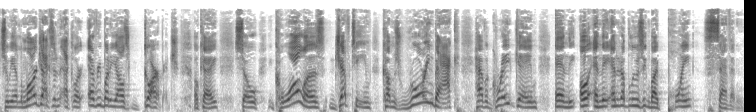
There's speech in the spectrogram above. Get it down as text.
So he had Lamar Jackson and Ekeler. Everybody else garbage. Okay, so Koala's Jeff team comes roaring back, have a great game, and the oh, and they ended up losing by 0.7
